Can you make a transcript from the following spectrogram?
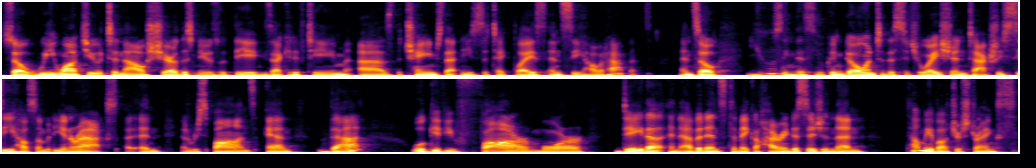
So we want you to now share this news with the executive team as the change that needs to take place and see how it happens. And so using this, you can go into this situation to actually see how somebody interacts and, and responds. And that will give you far more data and evidence to make a hiring decision, then tell me about your strengths.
